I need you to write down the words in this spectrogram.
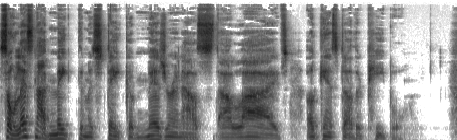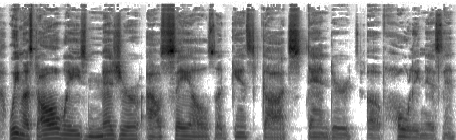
So let's not make the mistake of measuring our, our lives against other people. We must always measure ourselves against God's standards of holiness and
